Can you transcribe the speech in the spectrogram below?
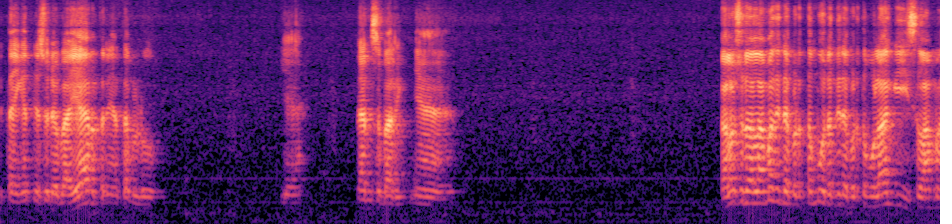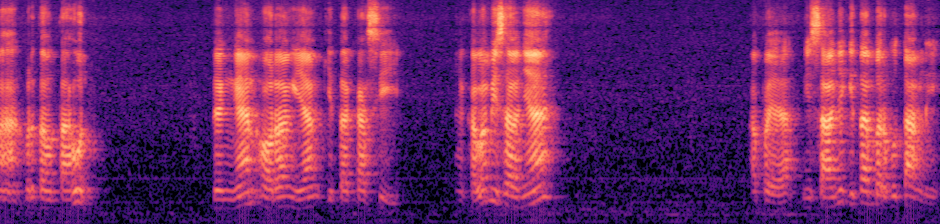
Kita ingatnya sudah bayar ternyata belum Ya Dan sebaliknya Kalau sudah lama tidak bertemu dan tidak bertemu lagi selama bertahun-tahun dengan orang yang kita kasih. Nah, kalau misalnya apa ya? Misalnya kita berhutang nih.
